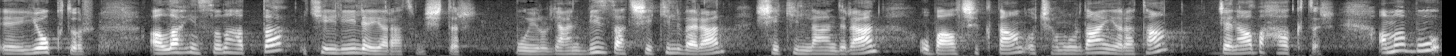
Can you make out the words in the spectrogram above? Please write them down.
e, yoktur. Allah insanı hatta iki eliyle yaratmıştır buyurur. Yani bizzat şekil veren, şekillendiren, o balçıktan, o çamurdan yaratan Cenab-ı Hak'tır. Ama bu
